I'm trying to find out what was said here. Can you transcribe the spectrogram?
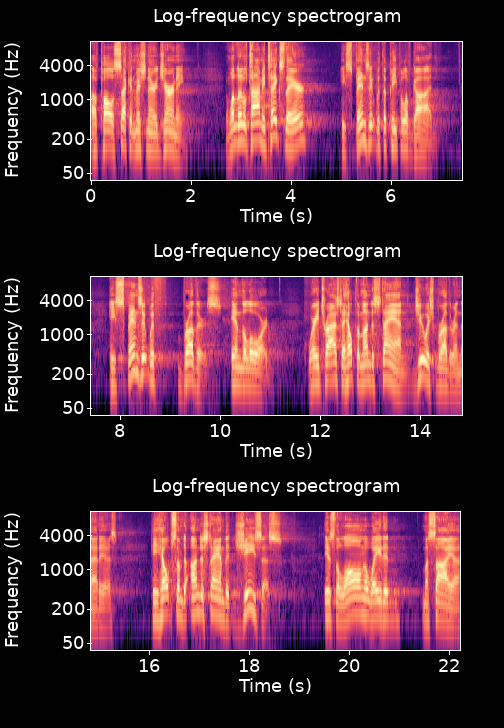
of Paul's second missionary journey. And what little time he takes there, he spends it with the people of God. He spends it with brothers in the Lord, where he tries to help them understand, Jewish brethren, that is, he helps them to understand that Jesus is the long awaited Messiah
